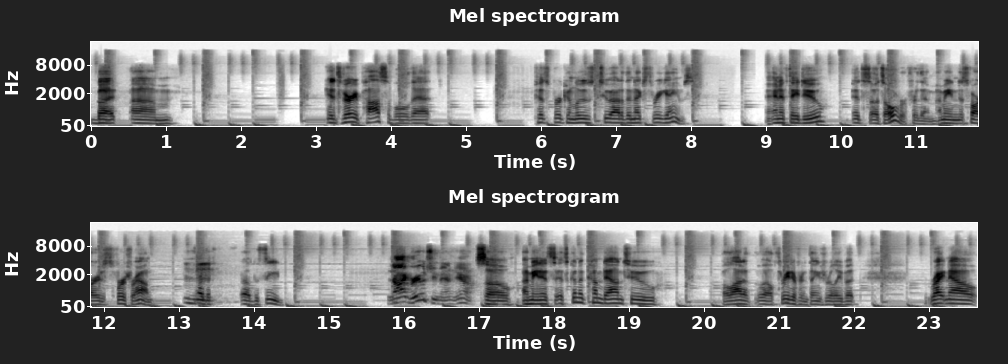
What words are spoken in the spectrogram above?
but um, it's very possible that Pittsburgh can lose two out of the next three games, and if they do, it's it's over for them. I mean, as far as first round mm-hmm. of, the, of the seed. No, I agree with you, man. Yeah. So I mean, it's it's going to come down to a lot of well, three different things really, but right now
